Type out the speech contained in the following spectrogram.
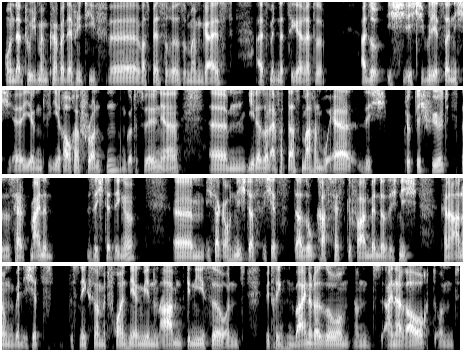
Und da tue ich meinem Körper definitiv äh, was Besseres und meinem Geist als mit einer Zigarette. Also ich, ich will jetzt da nicht äh, irgendwie die Raucher fronten, um Gottes Willen, ja. Ähm, jeder soll einfach das machen, wo er sich glücklich fühlt. Das ist halt meine Sicht der Dinge. Ähm, ich sage auch nicht, dass ich jetzt da so krass festgefahren bin, dass ich nicht, keine Ahnung, wenn ich jetzt das nächste Mal mit Freunden irgendwie einen Abend genieße und wir trinken Wein oder so und einer raucht und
